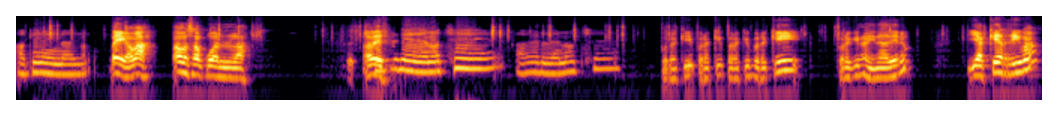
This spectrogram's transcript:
Aquí no hay nadie. Venga, va. Vamos a jugárnosla. A ver. De noche. A ver, de noche. Por aquí, por aquí, por aquí, por aquí. Por aquí no hay nadie, ¿no? ¿Y aquí arriba?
